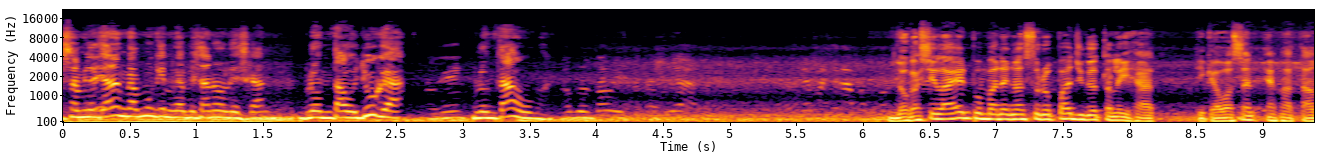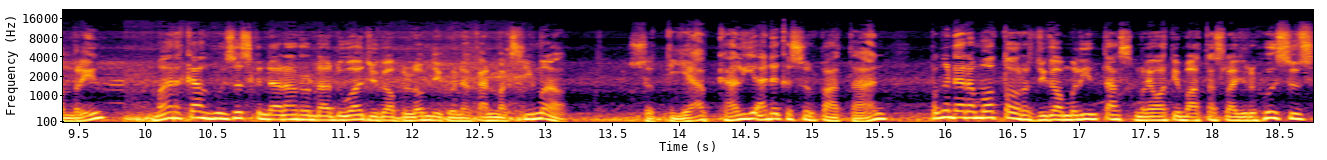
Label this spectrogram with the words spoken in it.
sambil jalan nggak mungkin nggak bisa nulis kan. Belum tahu juga, oke. belum tahu. Oh belum tahu ya, ya. Lokasi lain pemandangan serupa juga terlihat. Di kawasan MH Tamrin, marka khusus kendaraan roda 2 juga belum digunakan maksimal. Setiap kali ada kesempatan, pengendara motor juga melintas melewati batas lajur khusus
